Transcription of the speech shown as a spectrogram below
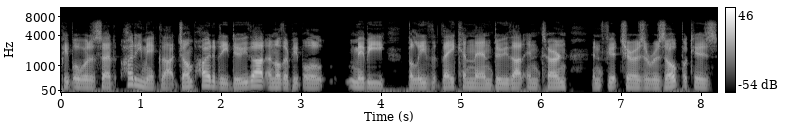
people would have said, How do you make that jump? How did he do that? And other people maybe believe that they can then do that in turn in future as a result because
